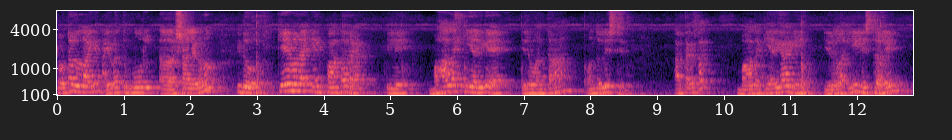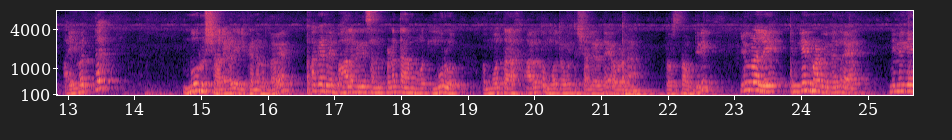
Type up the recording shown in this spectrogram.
ಟೋಟಲ್ ಆಗಿ ಐವತ್ತು ಮೂರು ಶಾಲೆಗಳು. ಇದು ಕೇವಲ ಏನಪ್ಪಾ ಅಂತಂದ್ರೆ ಇಲ್ಲಿ ಬಾಲಕಿಯರಿಗೆ ಇರುವಂತಹ ಒಂದು ಲಿಸ್ಟ್ ಇದು. ಅರ್ಥ ಆಗುತ್ತಾ? ಬಾಲಕಿಯರಿಗಾಗಿ ಇರುವ ಈ ಲಿಸ್ಟಲ್ಲಿ ಐವತ್ತ ಮೂರು ಶಾಲೆಗಳು ಇಲ್ಲಿ ಕಂಡು ಬರ್ತವೆ. ಹಾಗಾದ್ರೆ ಬಾಲಕರಿಗೆ ಸಂಬಂಧಪಟ್ಟಂತಹ ಮೂವತ್ತ್ಮೂರು ಮೂವತ್ತ ಆರು ಅಥವಾ ಮೂವತ್ತೊಂಬತ್ತು ಶಾಲೆಗಳಿದೆ ಅವುಗಳನ್ನ ತೋರಿಸ್ತಾ ಹೋಗ್ತೀನಿ. ಇವುಗಳಲ್ಲಿ ನಿಮ್ಗೇನು ಮಾಡ್ಬೇಕಂದ್ರೆ ನಿಮಗೆ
